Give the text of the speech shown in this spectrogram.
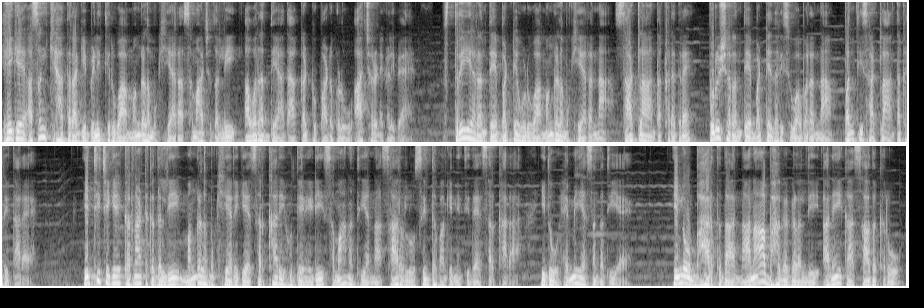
ಹೀಗೆ ಅಸಂಖ್ಯಾತರಾಗಿ ಬೆಳೀತಿರುವ ಮಂಗಳಮುಖಿಯರ ಸಮಾಜದಲ್ಲಿ ಅವರದ್ದೇ ಆದ ಕಟ್ಟುಪಾಡುಗಳು, ಆಚರಣೆಗಳಿವೆ. ಸ್ತ್ರೀಯರಂತೆ ಬಟ್ಟೆ ಉಡುವ ಮಂಗಳಮುಖಿಯರನ್ನ ಸಾಟ್ಲಾ ಅಂತ ಕರೆದ್ರೆ ಪುರುಷರಂತೆ ಬಟ್ಟೆ ಧರಿಸುವವರನ್ನ ಪಂತಿ ಸಾಟ್ಲಾ ಅಂತ ಕರೀತಾರೆ. ಇತ್ತೀಚೆಗೆ ಕರ್ನಾಟಕದಲ್ಲಿ ಮಂಗಳಮುಖಿಯರಿಗೆ ಸರ್ಕಾರಿ ಹುದ್ದೆ ನೀಡಿ ಸಮಾನತೆಯನ್ನ ಸಾರಲು ಸಿದ್ಧವಾಗಿ ನಿಂತಿದೆ ಸರ್ಕಾರ. ಇದು ಹೆಮ್ಮೆಯ ಸಂಗತಿಯೇ. ಇನ್ನು ಭಾರತದ ನಾನಾ ಭಾಗಗಳಲ್ಲಿ ಅನೇಕ ಸಾಧಕರು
